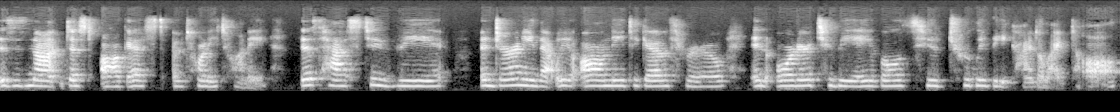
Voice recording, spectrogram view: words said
This is not just August of 2020. This has to be a journey that we all need to go through in order to be able to truly be kind of like to all.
